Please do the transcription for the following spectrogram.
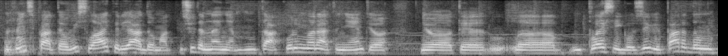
Bet, principā, tev visu laiku ir jādomā, šī tā neņem, nu, tā, kur viņi varētu ņemt, jo, jo tie plēsīgo zivju paradumi,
